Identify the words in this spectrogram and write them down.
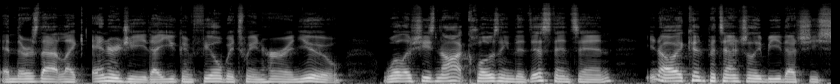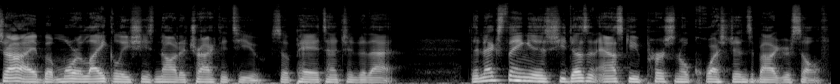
and there's that like energy that you can feel between her and you. Well, if she's not closing the distance in, you know, it could potentially be that she's shy, but more likely she's not attracted to you. So pay attention to that. The next thing is she doesn't ask you personal questions about yourself.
